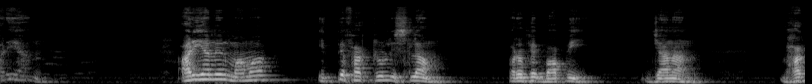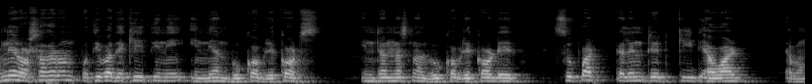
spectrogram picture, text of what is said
আরিয়ান। আরিয়ানের মামা ইত্তেফাকরুল ইসলাম ওরফে বাপি জানান, ভাগ্নের অসাধারণ প্রতিভা দেখেই তিনি Indian book of records, international book of রেকর্ডের সুপার ট্যালেন্টেড কিড অ্যাওয়ার্ড এবং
